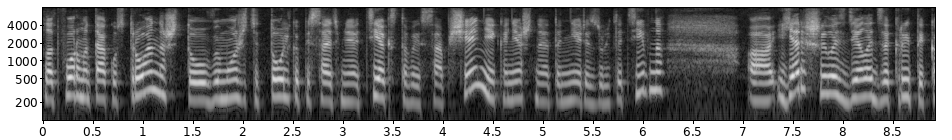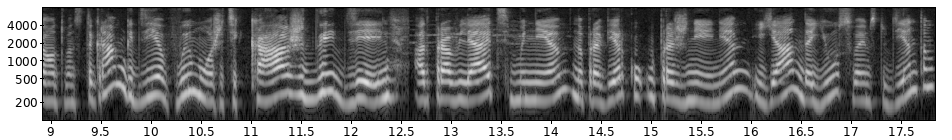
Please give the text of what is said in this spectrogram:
платформа так устроена, что вы можете только писать мне текстовые сообщения, и, конечно, это не результативно. А, и я решила сделать закрытый аккаунт в Инстаграм, где вы можете каждый день отправлять мне на проверку упражнения. И я даю своим студентам,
